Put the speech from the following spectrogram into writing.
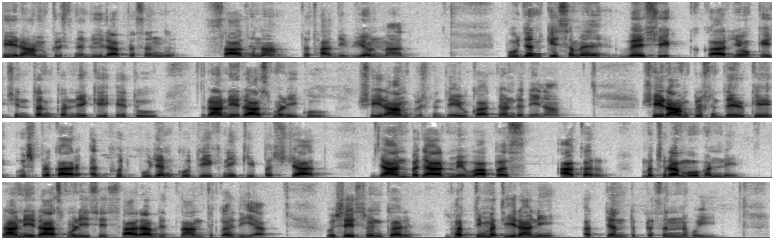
श्री रामकृष्ण लीला प्रसंग, साधना तथा दिव्योन्माद। पूजन के समय वैश्विक कार्यों के चिंतन करने के हेतु रानी रासमणि को श्री रामकृष्ण देव का दंड देना। श्री रामकृष्ण देव के उस प्रकार अद्भुत पूजन को देखने के पश्चात जान बाज़ार में वापस आकर मथुरा मोहन ने रानी रासमणि से सारा वृत्तांत कह दिया। उसे सुनकर भक्तिमती रानी अत्यंत प्रसन्न हुई।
